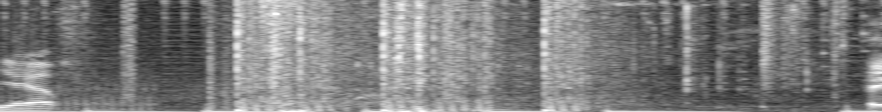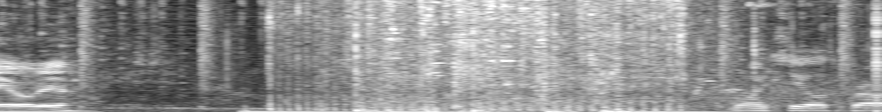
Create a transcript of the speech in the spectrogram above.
Yep. Hey, over there. One shield's broke.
